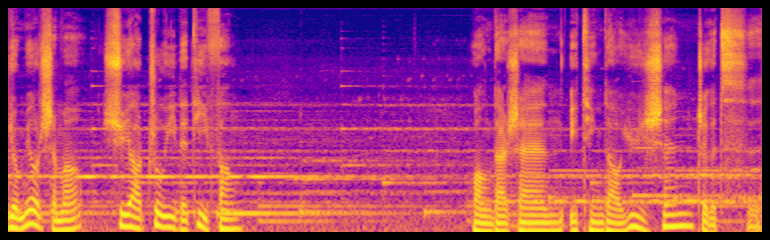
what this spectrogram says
有没有什么需要注意的地方？王大山一听到“玉山”这个词，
